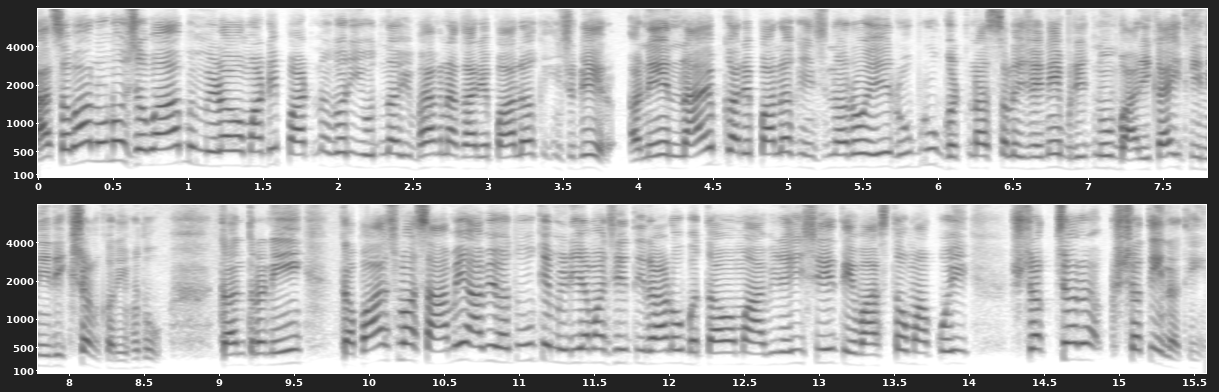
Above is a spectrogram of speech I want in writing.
આ સવાલોનો જવાબ મેળવવા માટે પાટનગર યોજના વિભાગના કાર્યપાલક ઇજનેર અને નાયબ કાર્યપાલક ઇજનેરોએ રૂબરૂ ઘટના સ્થળે જઈને બ્રિજનું બારીકાઈથી નિરીક્ષણ કર્યું હતું. તંત્રની તપાસમાં સામે આવ્યું હતું કે મીડિયામાં જે તિરાડો બતાવવામાં આવી રહી છે તે વાસ્તવમાં કોઈ સ્ટ્રક્ચર ક્ષતિ નથી.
